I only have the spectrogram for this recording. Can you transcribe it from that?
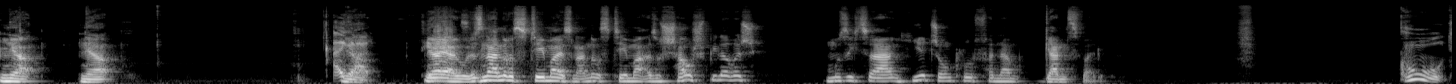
Ja, ja. Egal. Ja, ja, ja gut. Das ist ein anderes Thema, ist ein anderes Thema. Also schauspielerisch muss ich sagen, hier Jean-Claude Van Damme ganz weit oben. Gut,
